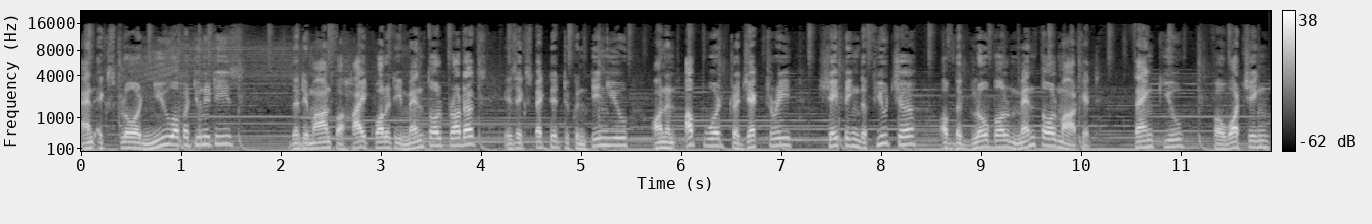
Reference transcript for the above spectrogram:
and explore new opportunities, the demand for high quality menthol products is expected to continue on an upward trajectory, shaping the future of the global menthol market. Thank you for watching.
